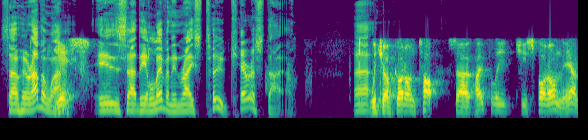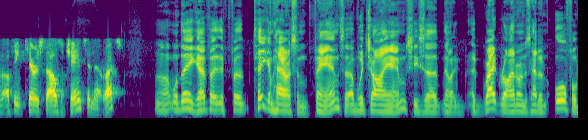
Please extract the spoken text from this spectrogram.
So her other one Yes. is uh, the 11 in race two, Kerrisdale. Uh, which I've got on top. So hopefully she's spot on there. I think Kerrisdale's a chance in that race. All right, well, there you go. For, for Tegan Harrison fans, of which I am, she's a, you know, a great rider and has had an awful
